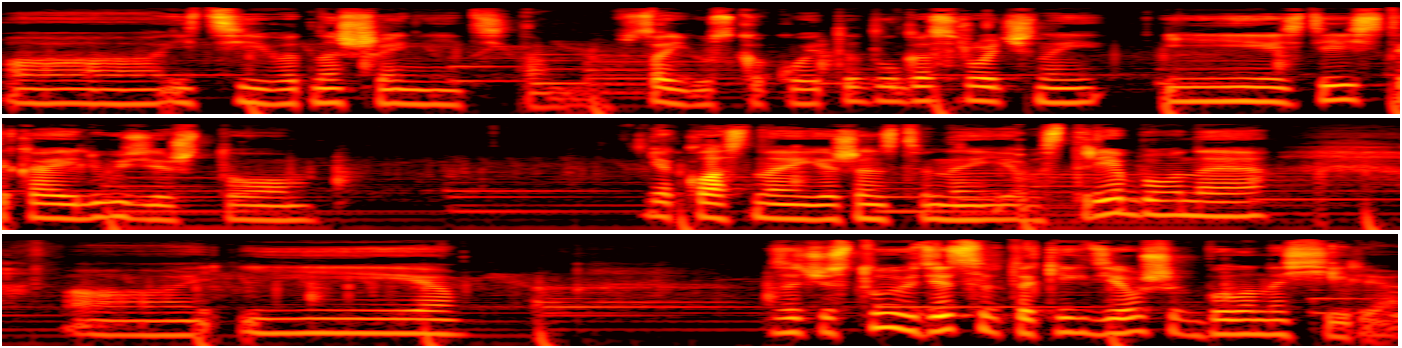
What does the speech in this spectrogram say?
а, идти в отношения, идти там в союз какой-то долгосрочный. И здесь такая иллюзия, что Я классная, я женственная, я востребованная. А, и зачастую в детстве у таких девушек было насилие.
